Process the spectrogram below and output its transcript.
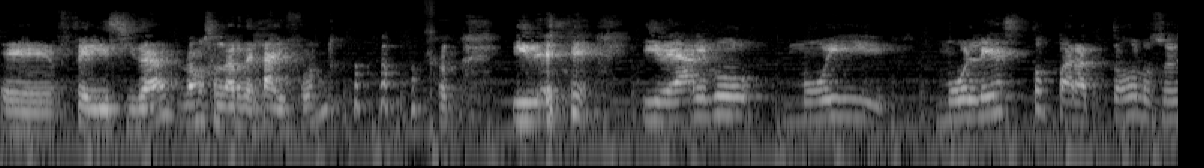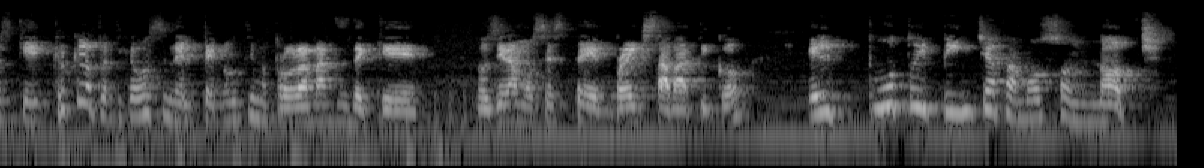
eh, felicidad, vamos a hablar del iPhone y, de, algo muy molesto para todos los usuarios que creo que lo platicamos en el penúltimo programa antes de que nos diéramos este break sabático. El puto y pinche famoso Notch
